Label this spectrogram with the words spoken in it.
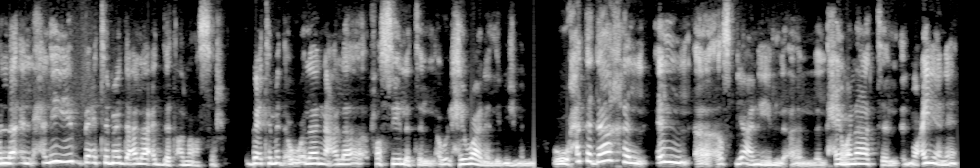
هلأ الحليب بيعتمد على عدة عناصر. بيعتمد أولا على فصيلة أو الحيوان اللي بيجي منه. وحتى داخل يعني الحيوانات المعينة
